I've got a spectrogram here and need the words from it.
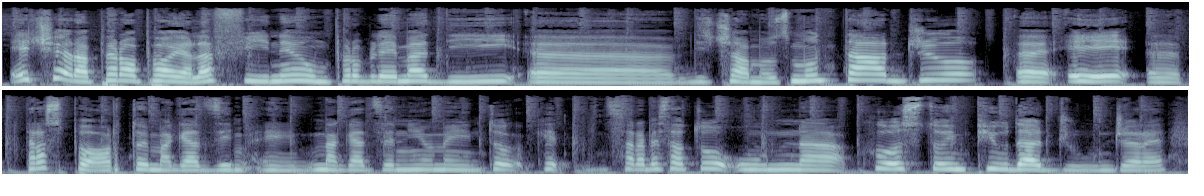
E c'era però poi alla fine un problema di eh, diciamo smontaggio eh, e eh, trasporto e magazzin- immagazzinamento che sarebbe stato un costo in più da aggiungere.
